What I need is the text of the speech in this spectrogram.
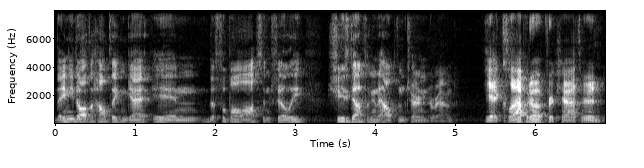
they need all the help they can get in the football ops in Philly. She's definitely going to help them turn it around. Yeah, clap it up for Catherine.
